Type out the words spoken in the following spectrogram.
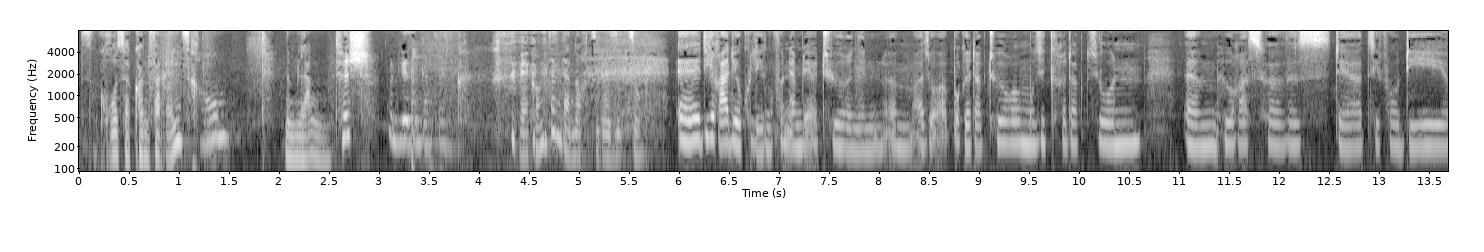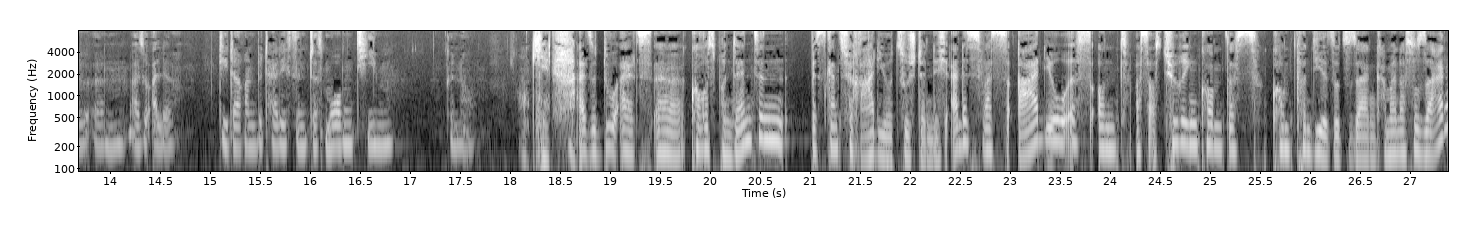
Das ist ein großer Konferenzraum, einem langen Tisch. Und wir sind ganz eng. Wer kommt denn da noch zu der Sitzung? Äh, die Radiokollegen von MDR Thüringen, ähm, also Redakteure, Musikredaktionen, ähm, Hörerservice, der CVD, ähm, also alle, die daran beteiligt sind, das Morgenteam. Genau. Okay, also du als äh, Korrespondentin bist ganz für Radio zuständig. Alles, was Radio ist und was aus Thüringen kommt, das kommt von dir sozusagen. Kann man das so sagen?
